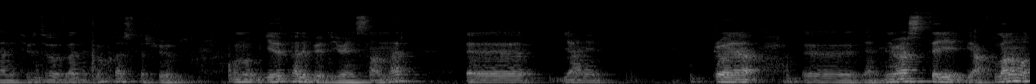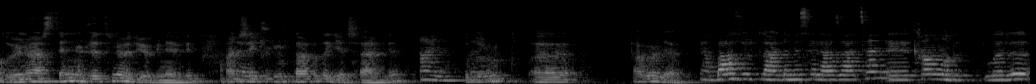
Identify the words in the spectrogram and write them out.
yani Twitter'da zaten çok karşılaşıyoruz. Bunu geri talep ediyor insanlar. E, yani buraya e, yani üniversiteyi ya kullanamadığı üniversitenin ücretini ödüyor bir nevi. Aynı Evet. şekilde yurtlarda da geçerli. Aynen. Bu aynen. durum e, ya böyle. Yani bazı yurtlarda mesela zaten e, kalmadıkları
